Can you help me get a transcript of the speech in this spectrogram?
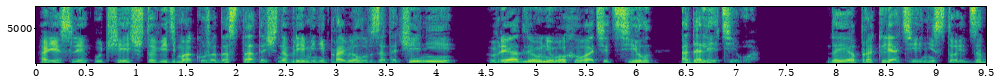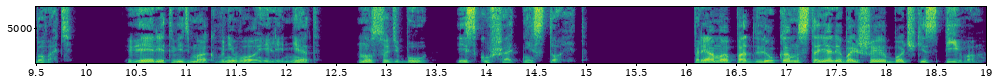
А если учесть, что ведьмак уже достаточно времени провел в заточении, вряд ли у него хватит сил одолеть его. Да и о проклятии не стоит забывать. Верит ведьмак в него или нет, но судьбу искушать не стоит. Прямо под люком стояли большие бочки с пивом.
